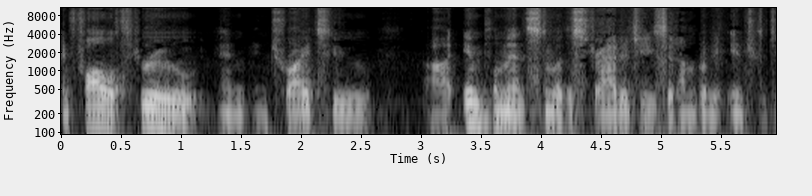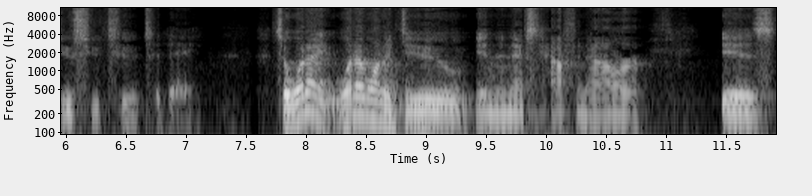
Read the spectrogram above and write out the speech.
and follow through and, and try to uh, implement some of the strategies that I'm going to introduce you to today. So what I, what I want to do in the next half an hour is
